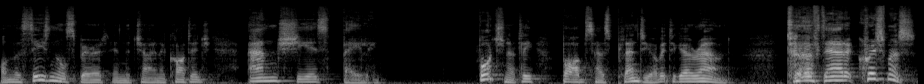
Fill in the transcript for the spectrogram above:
on the seasonal spirit in the China cottage, and she is failing. Fortunately, Bobs has plenty of it to go round. Turfed out at Christmas,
